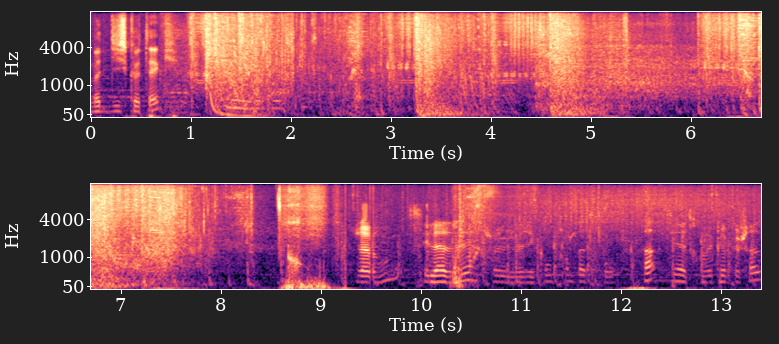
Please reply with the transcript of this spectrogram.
Mode discothèque. Ces lasers, je ne les comprends pas trop. Ah, tu as trouvé quelque chose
